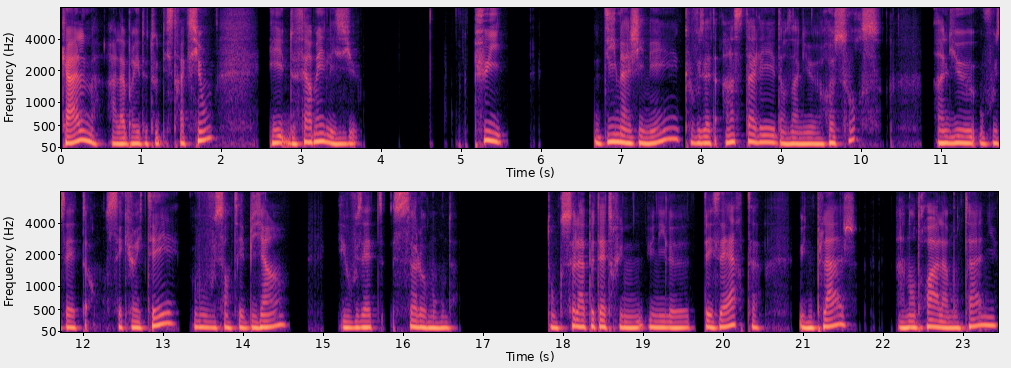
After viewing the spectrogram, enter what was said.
calme, à l'abri de toute distraction, et de fermer les yeux. Puis, d'imaginer que vous êtes installé dans un lieu ressource, un lieu où vous êtes en sécurité, vous vous sentez bien et vous êtes seul au monde. Donc cela peut être une, île déserte, une plage, un endroit à la montagne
